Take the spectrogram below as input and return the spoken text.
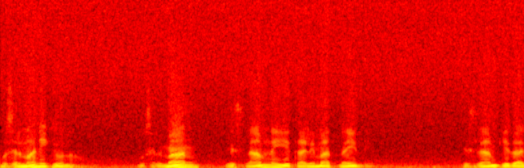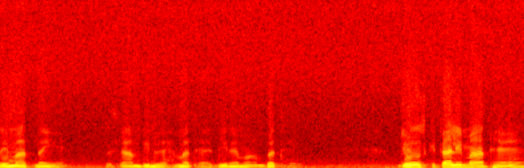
مسلمان ہی کیوں نہ ہو؟ مسلمان، اسلام نے یہ تعلیمات نہیں دی۔ اسلام کی تعلیمات نہیں ہے اسلام دین رحمت ہے، دین محبت ہے۔ جو اس کی تعلیمات ہیں،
